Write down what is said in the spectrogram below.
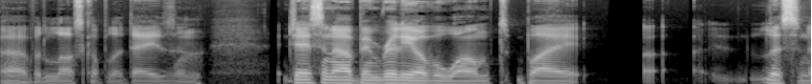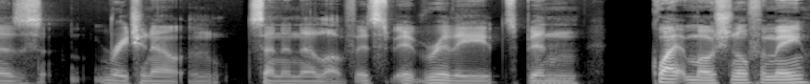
over the last couple of days, and Jason, I've been really overwhelmed by uh, listeners reaching out and sending their love. It's it really it's been quite emotional for me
